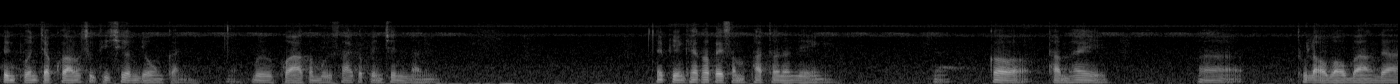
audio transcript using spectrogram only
เป็นผลจากความรู้สึกที่เชื่อมโยงกัน มือขวากับมือซ้ายก็เป็นเช่นนั้นและเพียงแค่เข้าไปสัมผัสเท่านั้นเอง ก็ทำให้ทุเลาเบาบางได้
